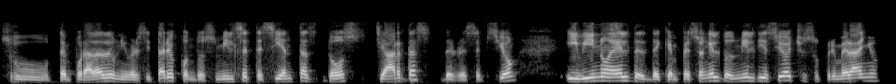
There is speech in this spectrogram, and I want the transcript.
su temporada de universitario con 2.702 yardas de recepción y vino él desde que empezó en el 2018, su primer año,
